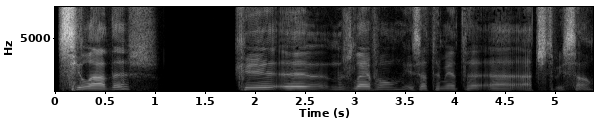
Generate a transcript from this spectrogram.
ciladas que nos levam exatamente à, à destruição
